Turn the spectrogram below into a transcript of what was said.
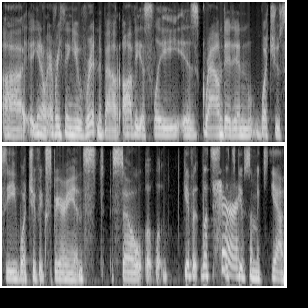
Uh, you know, everything you've written about obviously is grounded in what you see, what you've experienced. So, give it, let's, sure. let's give some, yeah.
